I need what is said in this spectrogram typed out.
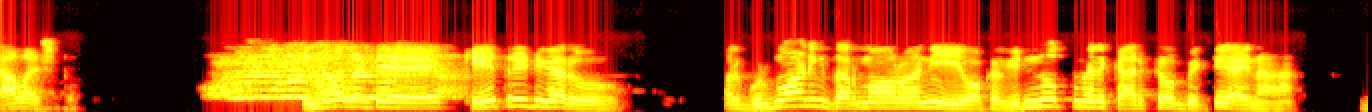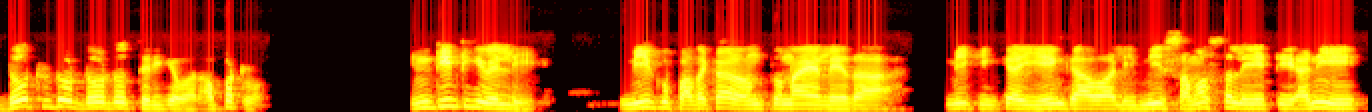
చాలా ఇష్టం. ఎందువల్లంటే కేతిరెడ్డి గారు మరి గుడ్ మార్నింగ్ ధర్మవరం అని ఒక వినూత్నమైన కార్యక్రమం పెట్టి ఆయన door to door door door తిరిగేవారు. అప్పట్లో ఇంటింటికి వెళ్ళి మీకు పథకాలు అందుతున్నాయా లేదా? మీకు ఇంకా ఏం కావాలి? మీ సమస్యలు ఏంటి? అని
